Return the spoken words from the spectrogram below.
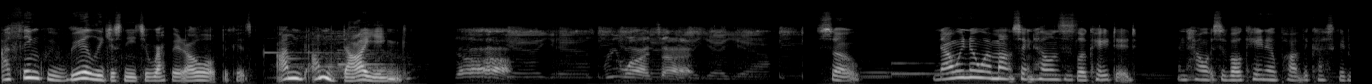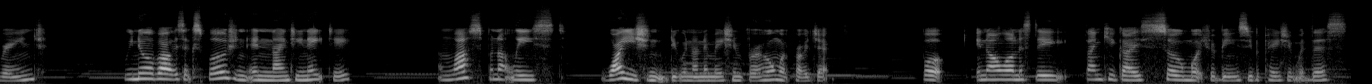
I think we really just need to wrap it all up because I'm I'm dying. So, now we know where Mount St. Helens is located and how it's a volcano part of the Cascade Range. We know about its explosion in 1980. And last but not least, why you shouldn't do an animation for a homework project. But in all honesty, thank you guys so much for being super patient with this.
